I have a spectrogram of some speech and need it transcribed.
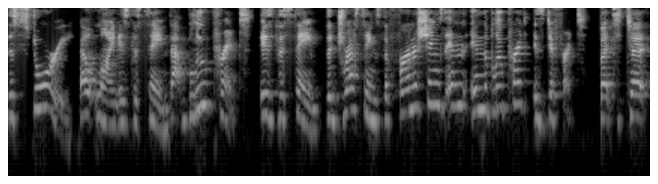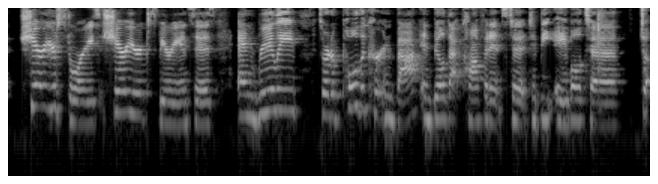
the story outline is the same. That blueprint is the same. The dressings the furnishings in in the blueprint is different. But to share your stories share your experiences and really sort of pull the curtain back and build that confidence to to be able to to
